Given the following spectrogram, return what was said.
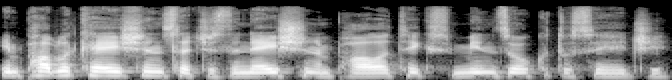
In publications such as The Nation and Politics, Minzoku to Seiji,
